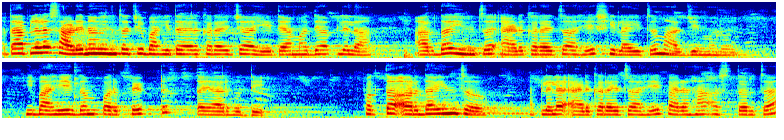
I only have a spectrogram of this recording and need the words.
आता आपल्याला साडेनऊ इंचाची बाही तयार करायची आहे. त्यामध्ये आपल्याला अर्धा इंच ॲड करायचं आहे शिलाईचं मार्जिन म्हणून. ही बाही एकदम परफेक्ट तयार होते. फक्त अर्धा इंच आपल्याला ॲड करायचं आहे कारण हा अस्तरचा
